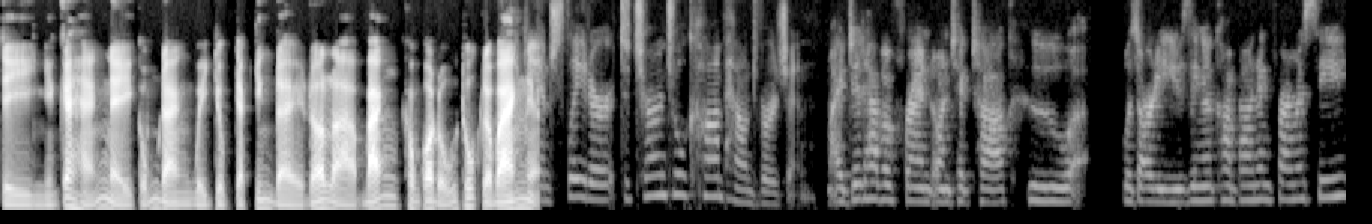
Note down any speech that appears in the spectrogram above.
thì những cái hãng này cũng đang bị trục chặt vấn đề đó là bán không có đủ thuốc để bán nè. Blanche Slater to turn to a compound version. I did have a friend on TikTok who was already using a compounding pharmacy.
